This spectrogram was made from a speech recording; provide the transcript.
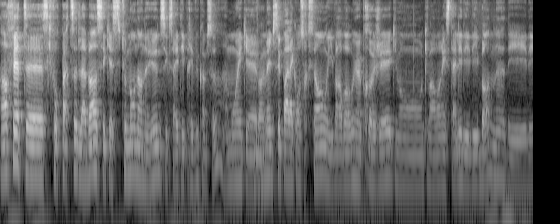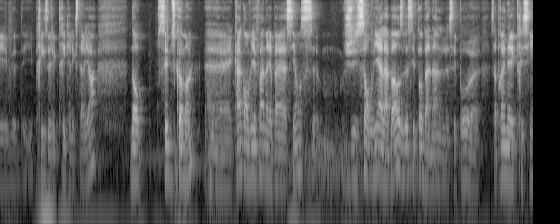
En fait, euh, ce qu'il faut repartir de la base, c'est que si tout le monde en a une, c'est que ça a été prévu comme ça. À moins que, même si c'est pas à la construction, il va y avoir eu un projet qui, vont, qui avoir installé des, des bornes, des, des, des, prises électriques à l'extérieur. Donc, c'est du commun. Euh, quand on vient faire une réparation, si on revient à la base, là, c'est pas banal. C'est pas, euh, ça prend un électricien.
